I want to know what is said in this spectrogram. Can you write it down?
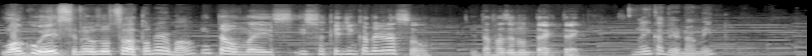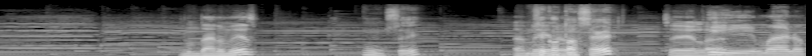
Logo Hum. esse, né? Os outros lá tão normal. Então, mas isso aqui é de encadernação. Ele tá fazendo um track-track. Não é encadernamento? Não dá no mesmo? Não sei. Não Também sei qual não. tá certo. Sei lá. E, mano,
